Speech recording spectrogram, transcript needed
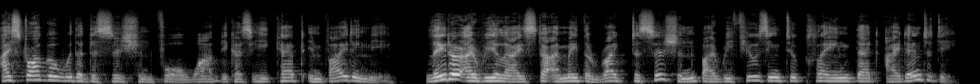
I struggled with the decision for a while because he kept inviting me. Later, I realized that I made the right decision by refusing to claim that identity.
